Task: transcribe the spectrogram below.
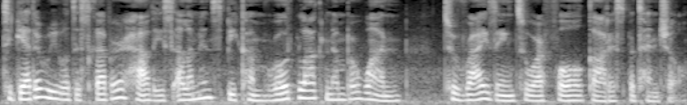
Together, we will discover how these elements become roadblock number one to rising to our full goddess potential.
